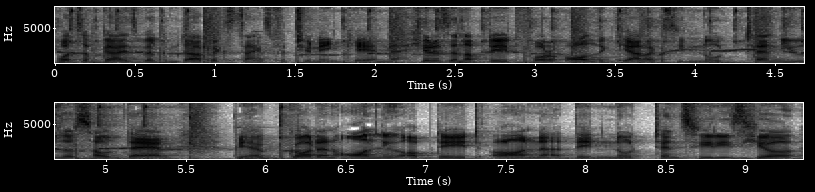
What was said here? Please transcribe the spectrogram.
What's up guys, welcome to AppX, thanks for tuning in. Here is an update for all the Galaxy Note 10 users out there. We have got an all new update on the Note 10 series here.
